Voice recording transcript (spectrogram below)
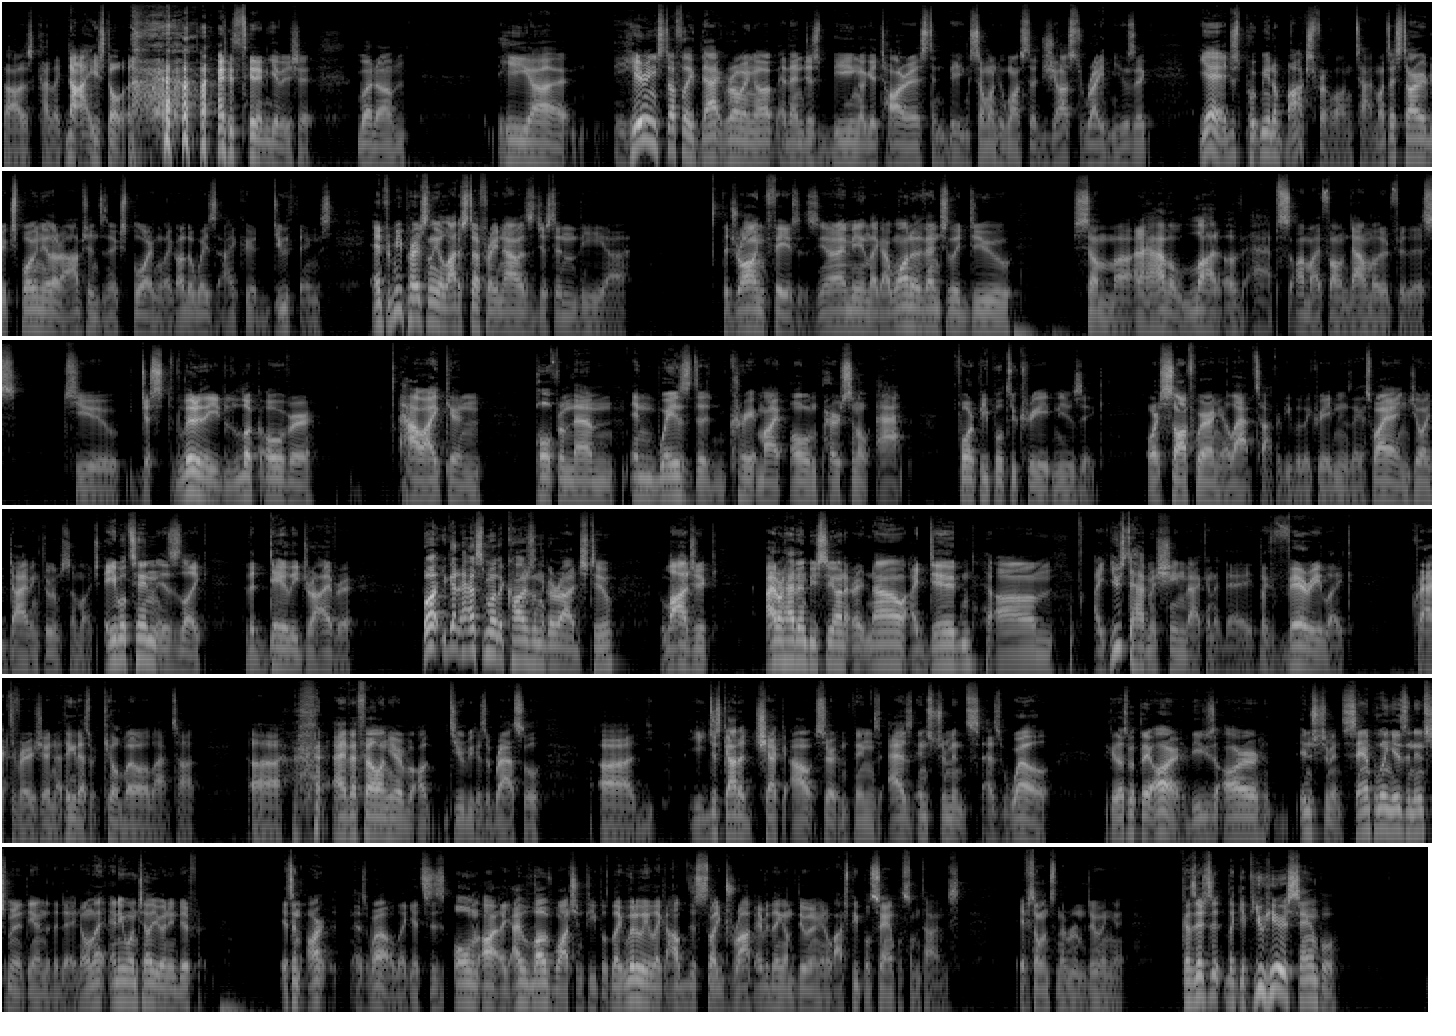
but I was kind of like, nah, he stole it. I just didn't give a shit. But um, he uh, hearing stuff like that growing up, and then just being a guitarist and being someone who wants to just write music, yeah, it just put me in a box for a long time. Once I started exploring the other options and exploring like other ways I could do things, and for me personally, a lot of stuff right now is just in the uh, the drawing phases. You know what I mean? Like I want to eventually do some, uh, and I have a lot of apps on my phone downloaded for this to just literally look over how I can pull from them in ways to create my own personal app for people to create music or software on your laptop for people to create music. That's why I enjoy diving through them so much. Ableton is like the daily driver, but you gotta have some other cars in the garage too. Logic. I don't have MPC on it right now. I did. Um, I used to have Machine back in the day, like very like cracked version. I think that's what killed my old laptop. Uh, I have FL on here too because of Brassel. Uh, you just got to check out certain things as instruments as well because that's what they are. These are instruments. Sampling is an instrument at the end of the day. Don't let anyone tell you any different. It's an art as well. Like it's his own art. Like I love watching people. Like literally, like I'll just like drop everything I'm doing and watch people sample sometimes, if someone's in the room doing it. Because there's like if you hear a sample,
